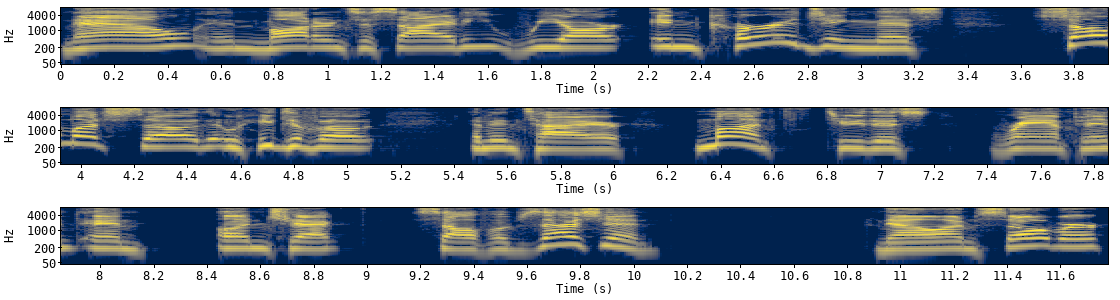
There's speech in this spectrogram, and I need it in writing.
now in modern society, we are encouraging this so much so that we devote an entire month to this rampant and unchecked self obsession. Now I'm sober,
